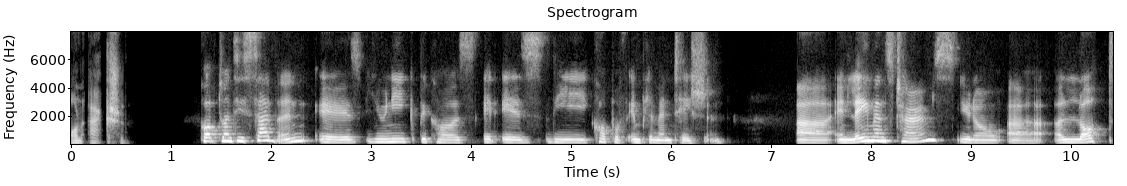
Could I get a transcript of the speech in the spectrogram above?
on action. COP27 is unique because it is the COP of implementation. Uh, in layman's terms, you know, uh, a lot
